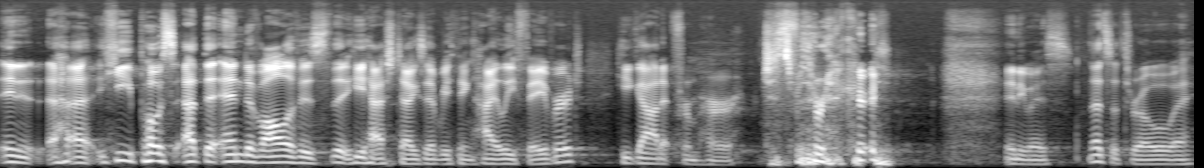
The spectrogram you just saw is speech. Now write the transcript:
and, uh, he posts at the end of all of his, he hashtags everything highly favored. He got it from her, just for the record. Anyways, that's a throwaway.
